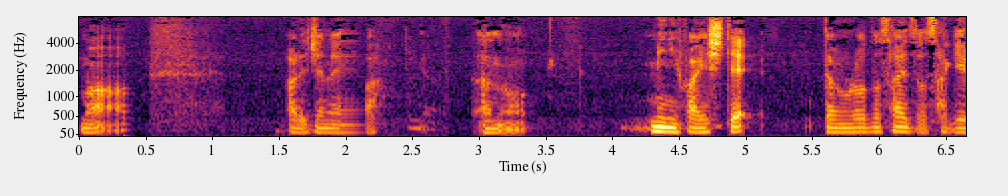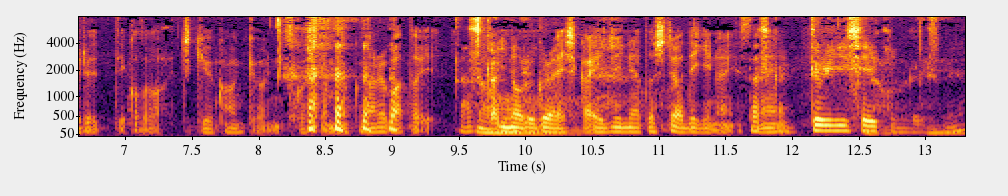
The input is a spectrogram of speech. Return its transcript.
まああれじゃないか。あの minify してダウンロードサイズを下げるっていうことが地球環境に少しでも良くなればと 祈るぐらいしかエンジニアとしてはできないです確かに。ね。 tree shaking ですね。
